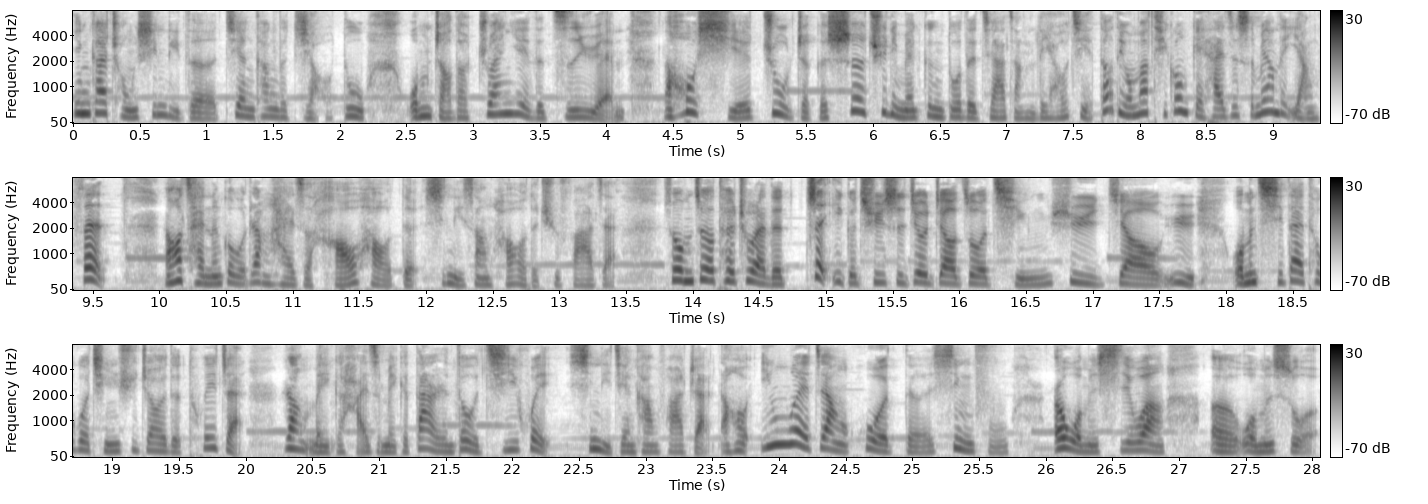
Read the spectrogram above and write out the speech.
应该从心理的健康的角度，我们找到专业的资源，然后协助整个社区里面更多的家长了解，到底我们要提供给孩子什么样的养分，然后才能够让孩子好好的心理上好好的去发展。所以，我们最后推出来的这一个趋势就叫做情绪教育。我们期待透过情绪教育的推展，让每个孩子、每个大人都有机会心理健康发展，然后因为这样获得幸福。而我们希望，呃，我们所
